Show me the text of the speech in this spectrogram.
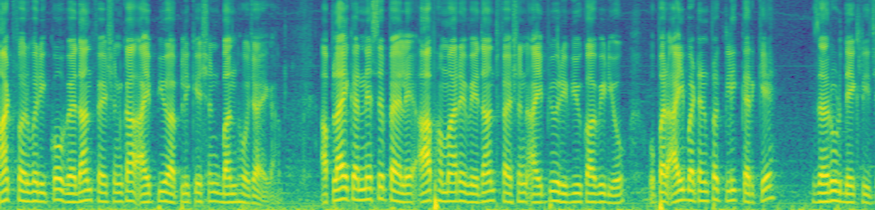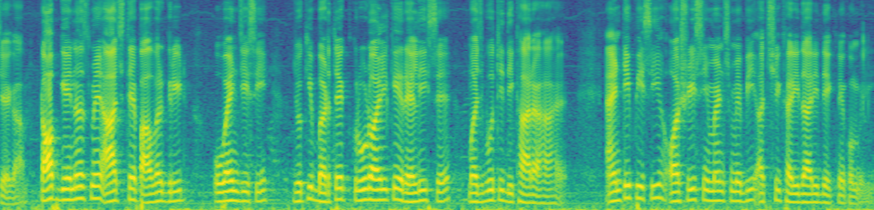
8 फरवरी को वेदांत फ़ैशन का आईपीओ एप्लीकेशन बंद हो जाएगा। अप्लाई करने से पहले आप हमारे वेदांत फ़ैशन आईपीओ रिव्यू का वीडियो ऊपर आई बटन पर क्लिक करके ज़रूर देख लीजिएगा। टॉप गेनर्स में आज थे पावर ग्रिड ओएनजीसी जो कि बढ़ते क्रूड ऑयल के रैली से मजबूती दिखा रहा है। एनटीपीसी और श्री सीमेंट्स में भी अच्छी खरीदारी देखने को मिली।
